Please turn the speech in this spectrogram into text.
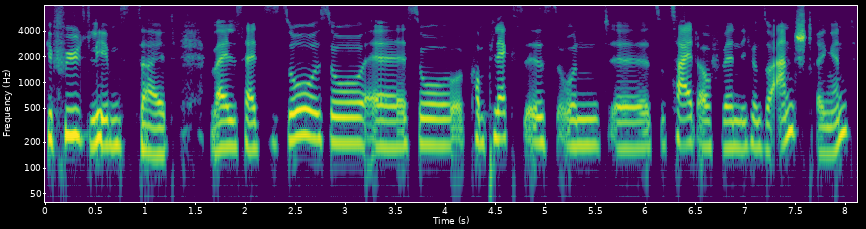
gefühlt Lebenszeit, weil es halt so so äh, so komplex ist und äh, so zeitaufwendig und so anstrengend.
